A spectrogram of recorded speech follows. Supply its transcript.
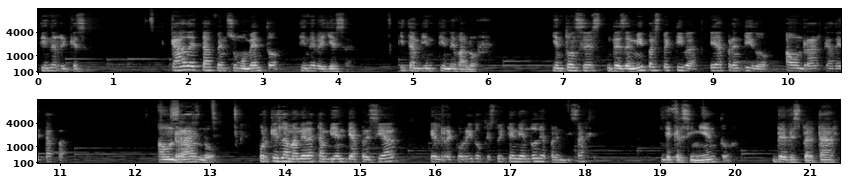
tiene riqueza. Cada etapa en su momento tiene belleza y también tiene valor. Y entonces, desde mi perspectiva, he aprendido a honrar cada etapa, a honrarlo, porque es la manera también de apreciar el recorrido que estoy teniendo de aprendizaje, de crecimiento, de despertar.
